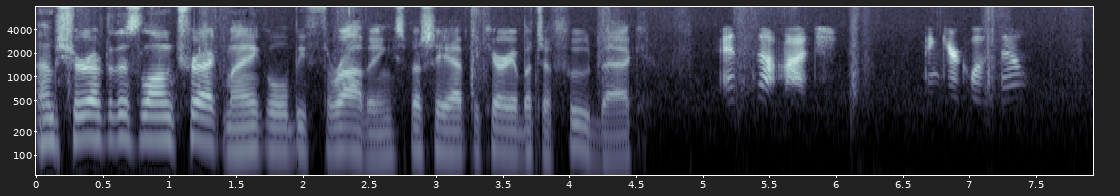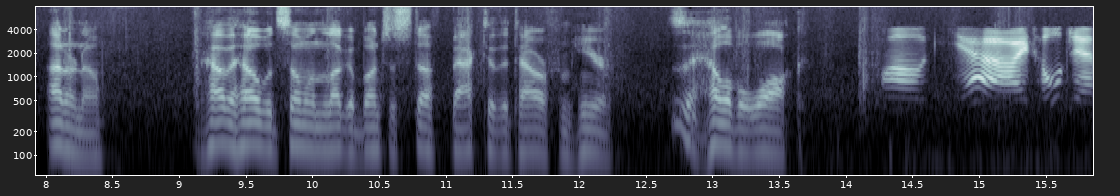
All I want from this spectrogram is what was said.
I'm sure after this long trek, my ankle will be throbbing, especially if I have to carry a bunch of food back. It's not much. Think you're close now? I don't know. How the hell would someone lug a bunch of stuff back to the tower from here? This is a hell of a walk. Well, yeah, I told you.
